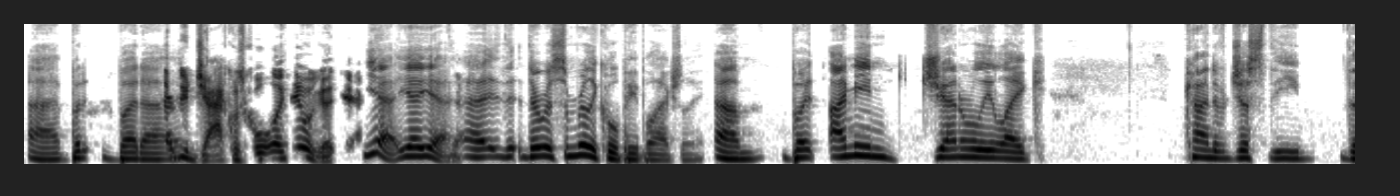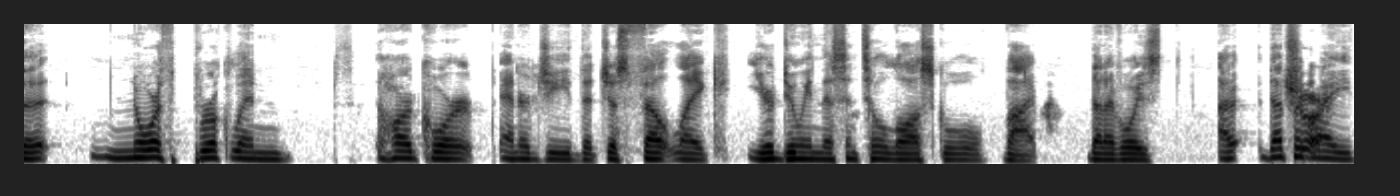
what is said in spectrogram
Uh, but but uh, That dude Jack was cool. Like they were good. Yeah. yeah, yeah, yeah. Uh, th- there was some really cool people actually. Um, but I mean, generally, like, kind of just the the North Brooklyn hardcore energy that just felt like you're doing this until law school vibe. That I've always, I that's Sure. like my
